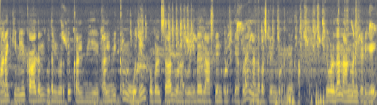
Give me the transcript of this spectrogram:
மனைக்கினே காதல் புதல்வருக்கு கல்வியே. கல்விக்கும் ஓதின் புகழ்சால் உணர்வு. இதை லாஸ்ட் லைன் கொடுத்து கேட்கலாம். இல்லைன்னா ஃபஸ்ட் லைன் கொடுத்து கேட்கலாம். இவ்வளோ தான் நான்மணி கடிகை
